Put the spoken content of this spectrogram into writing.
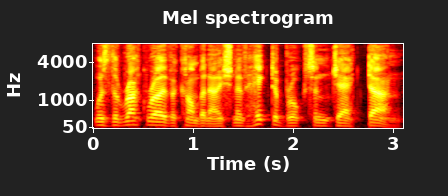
was the ruck rover combination of Hector Brooks and Jack Dunn.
